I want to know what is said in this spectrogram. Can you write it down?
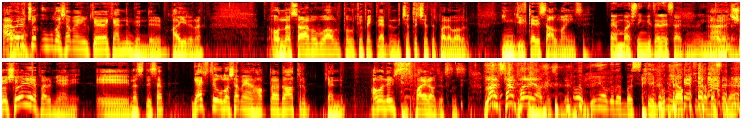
Ha Vallahi. böyle çok ulaşamayan ülkelere kendim gönderirim. Hayırına. Ondan sonra ama bu Avrupalı köpeklerden de çatır çatır paramı alırım. İngiltere'si Almanya'sı. En başta İngiltere'yi saydın değil mi? Ha, şö- şöyle yaparım yani. Ee, nasıl desem. Gerçekten ulaşamayan halklara dağıtırım kendim. Ama dedim siz parayla alacaksınız. Lan sen parayla alacaksın dedim. Oğlum dünya o kadar basit değil. Bunu yaptın da mesela.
